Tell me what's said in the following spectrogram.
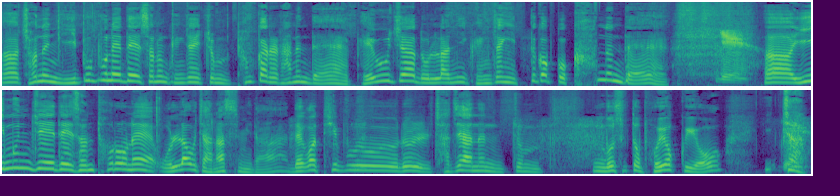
어, 저는 이 부분에 대해서는 굉장히 좀 평가를 하는데 배우자 논란이 굉장히 뜨겁고 컸는데 예. 어, 이 문제에 대해서는 토론에 올라오지 않았습니다. 네거티브를 자제하는 좀 모습도 보였고요. 자 네.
